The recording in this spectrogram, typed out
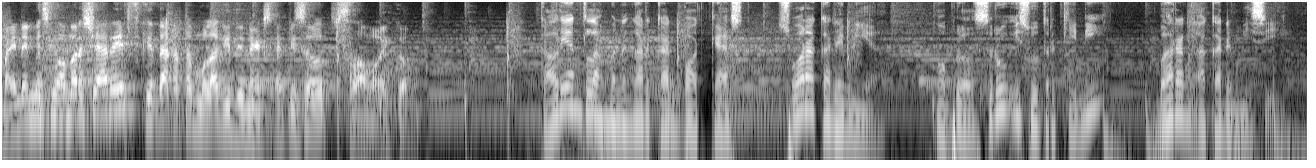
My name is Muhammad Syarif. Kita ketemu lagi di next episode. Assalamualaikum. Kalian telah mendengarkan podcast Suara Akademia, ngobrol seru isu terkini bareng akademisi.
